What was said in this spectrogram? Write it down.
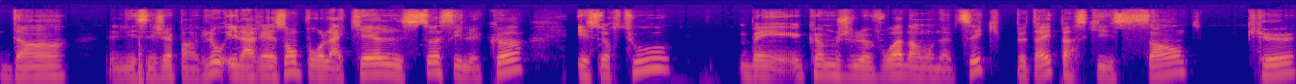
dans les cégeps anglo. Et la raison pour laquelle ça, c'est le cas, et surtout, ben, comme je le vois dans mon optique, peut-être parce qu'ils sentent que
